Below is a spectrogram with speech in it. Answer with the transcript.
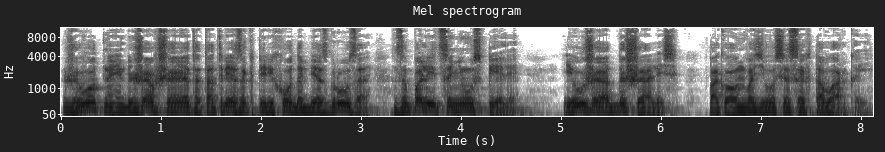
Животные, бежавшие этот отрезок перехода без груза, запалиться не успели. И уже отдышались, пока он возился с их товаркой.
